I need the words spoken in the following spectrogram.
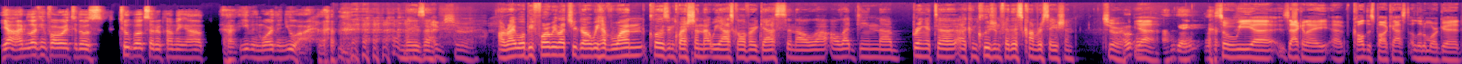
yeah, I'm looking forward to those two books that are coming out uh, even more than you are. Amazing. I'm sure. All right. Well, before we let you go, we have one closing question that we ask all of our guests, and I'll uh, I'll let Dean uh, bring it to a conclusion for this conversation. Sure. Okay. Yeah. I'm game. so we, uh, Zach and I, uh, called this podcast a little more good,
